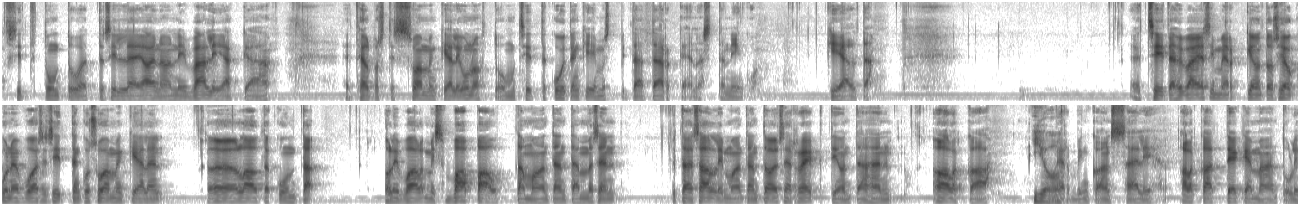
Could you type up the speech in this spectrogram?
sitten tuntuu, että sille ei aina ole niin väliäkään. Että helposti suomen kieli unohtuu, mutta sitten kuitenkin ihmiset pitää tärkeänä sitä niin kuin kieltä. Et siitä hyvä esimerkki on tosi jokunen vuosi sitten, kun suomen kielen ö, lautakunta oli valmis vapauttamaan tämän tämmöisen, tai sallimaan tämän toisen rektion tähän alkaa Joo. verbin kanssa, eli alkaa tekemään tuli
